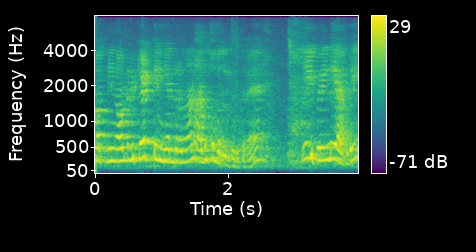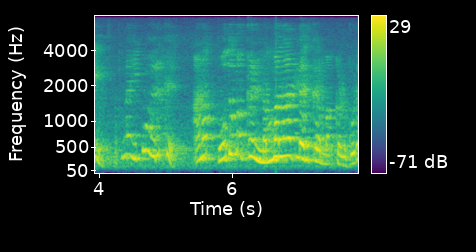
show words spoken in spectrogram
பப் நீங்கள் ஆல்ரெடி கேட்டீங்கன்றதுனால அதுக்கும் பதில் கொடுக்குறேன். ஏன் இப்போ இல்லையா அப்படி? அப்படின்னா இப்போ இருக்கு. ஆனால் பொதுமக்கள் நம்ம நாட்டில் இருக்கிற மக்கள் கூட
